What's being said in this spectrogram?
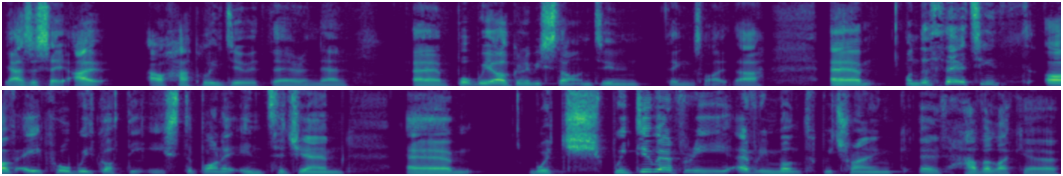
Yeah, as I say, I I'll happily do it there and then. Uh, but we are going to be starting doing things like that. Um, on the 13th of April, we've got the Easter Bonnet Intergen. Um, which we do every every month. We try and uh, have a like a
